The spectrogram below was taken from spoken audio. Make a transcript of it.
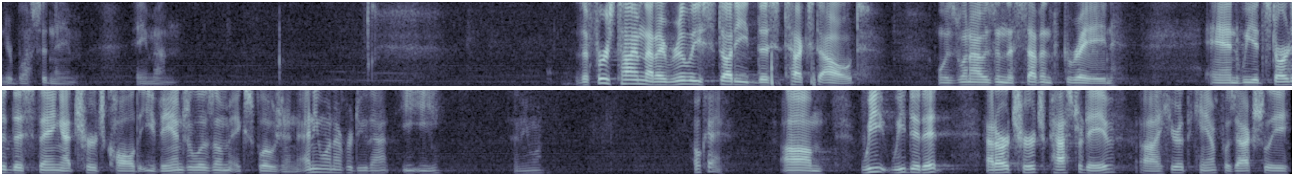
In your blessed name, amen. The first time that I really studied this text out was when I was in the seventh grade, and we had started this thing at church called Evangelism Explosion. Anyone ever do that? EE? Anyone? Okay. Um, we, we did it at our church. Pastor Dave uh, here at the camp was actually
